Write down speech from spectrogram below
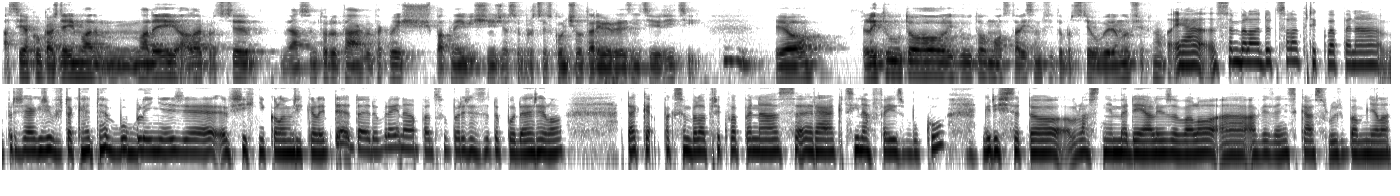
asi jako každý mladý, ale prostě já jsem to dotáhl do takových špatných výšin, že jsem prostě skončil tady ve věznici Jiřících. Mm-hmm. Jo, Lituju to, lituju to moc, tady jsem si to prostě uvědomil všechno. Já jsem byla docela překvapená, protože jak žiju v také té bublině, že všichni kolem říkali, to, to je dobrý nápad, super, že se to podařilo. Tak pak jsem byla překvapená s reakcí na Facebooku, když se to vlastně medializovalo a, a vězeňská služba měla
